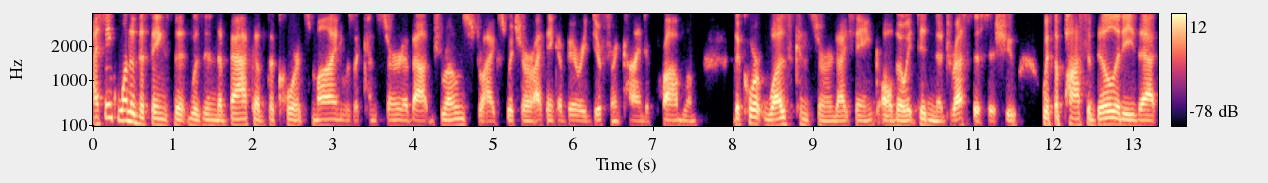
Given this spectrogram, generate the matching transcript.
I think one of the things that was in the back of the court's mind was a concern about drone strikes, which are, I think, a very different kind of problem. The court was concerned, I think, although it didn't address this issue, with the possibility that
